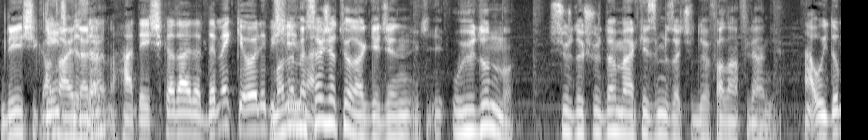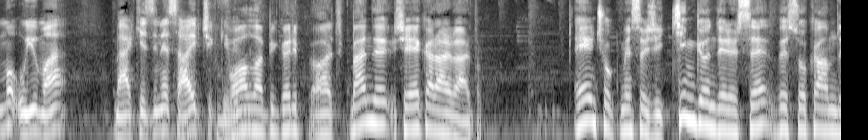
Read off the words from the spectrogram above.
Değişik Genç adaylara. mı? Ha değişik adaylar. Demek ki öyle bir Bana şey mesaj var. atıyorlar gecenin uyudun mu? Şurada şurada merkezimiz açılıyor falan filan diye. Ha, uydun mu uyuma merkezine sahip çık gibi. Vallahi bir garip artık. Ben de şeye karar verdim. En çok mesajı kim gönderirse ve sokağımda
